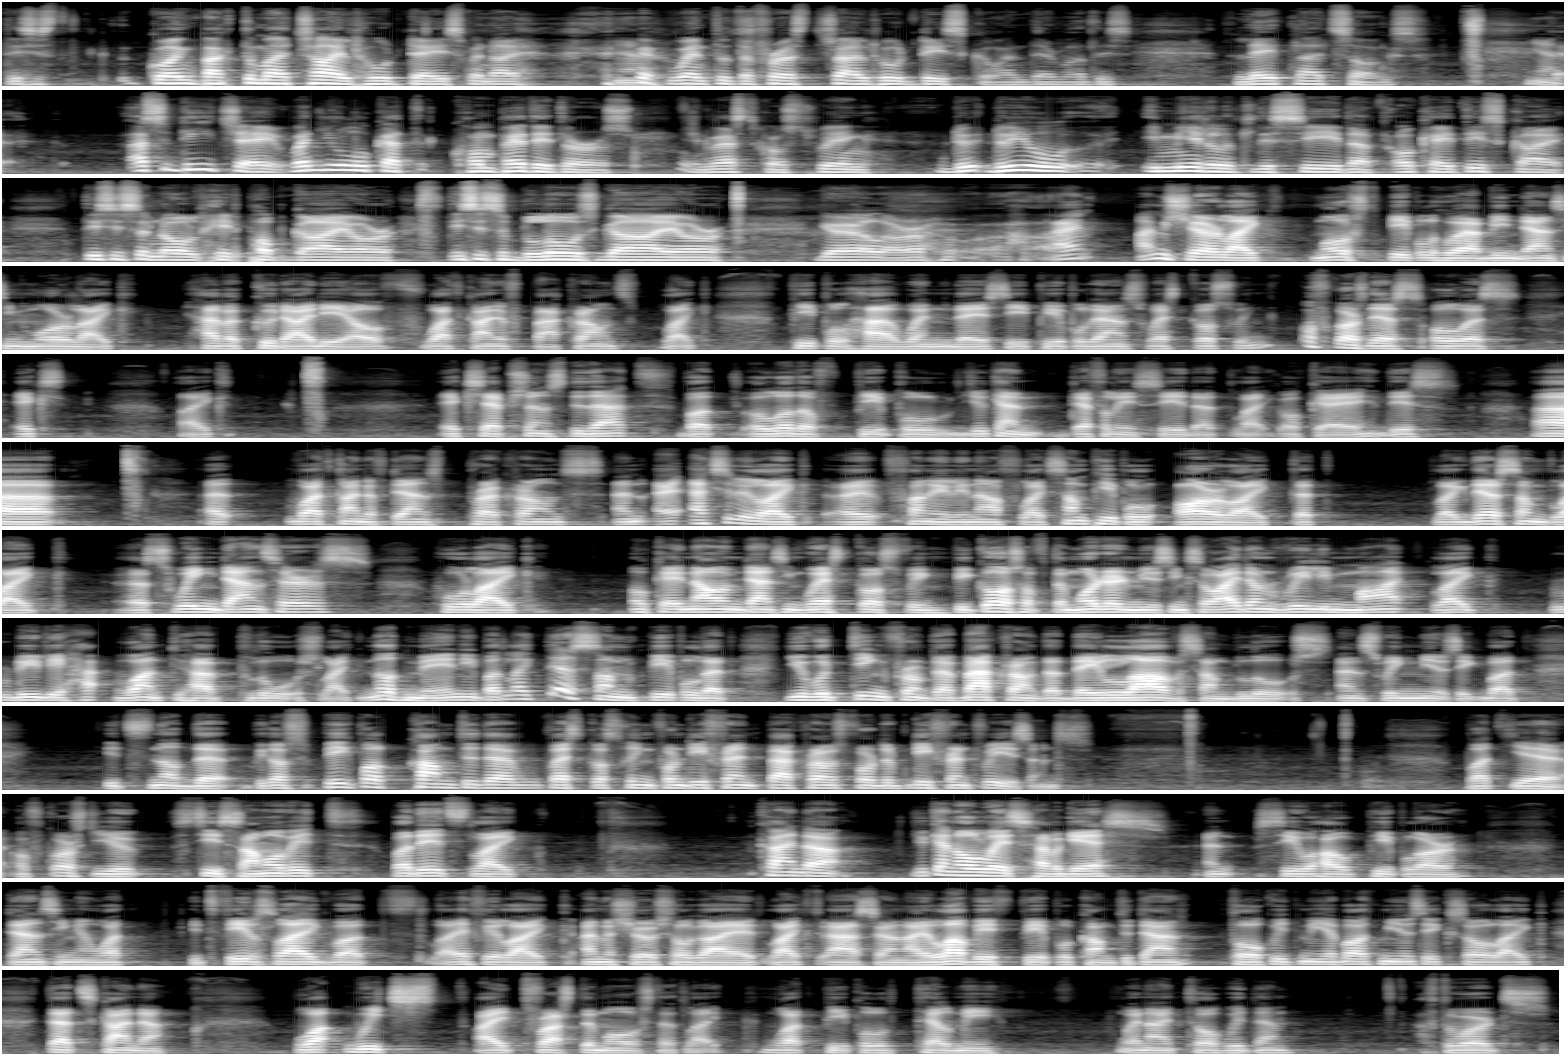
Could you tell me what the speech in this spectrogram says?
This is going back to my childhood days when I Yeah. went to the first childhood disco and there were these late night songs. Yeah. Uh, as a DJ, when you look at competitors in West Coast Swing, do, do you immediately see that, okay, this guy, this is an old hip hop guy, or this is a blues guy or girl, or I'm, I'm sure like most people who have been dancing more like have a good idea of what kind of backgrounds like people have when they see people dance West Coast swing. Of course, there's always ex- like exceptions to that, but a lot of people you can definitely see that like okay this uh, uh, what kind of dance backgrounds and I actually like uh, funnily enough like some people are like that like there's some like uh, swing dancers who like okay now i'm dancing west coast swing because of the modern music so i don't really mi- like really want to have blues like not many but like there's some people that you would think from the background that they love some blues and swing music but it's not the because people come to the west coast swing from different backgrounds for the different reasons. But yeah of course you see some of it but it's like kind of you can always have a guess and see how people are dancing and what it feels like but i feel like i'm a social guy i like to ask and i love if people come to dance talk with me about music so like that's kind of what which i trust the most that like what people tell me when i talk with them afterwards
